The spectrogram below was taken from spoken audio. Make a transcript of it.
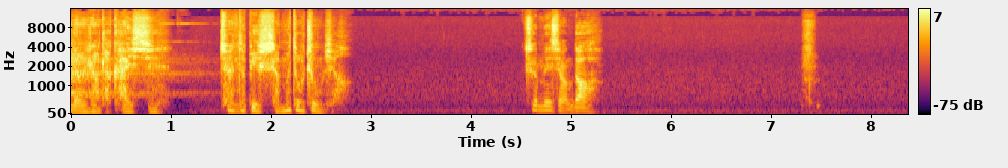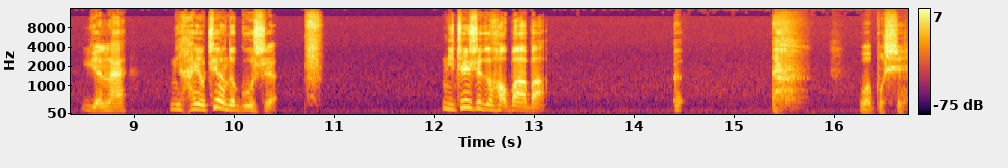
能让他开心，真的比什么都重要。真没想到，原来你还有这样的故事。你真是个好爸爸。我不是，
